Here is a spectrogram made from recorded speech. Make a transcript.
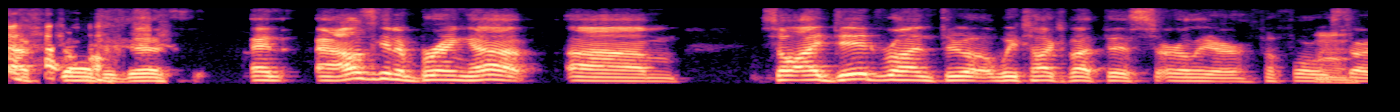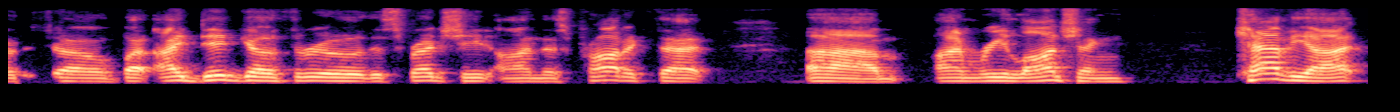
after through this. And I was going to bring up, um, so I did run through. We talked about this earlier before we mm. started the show, but I did go through the spreadsheet on this product that um, I'm relaunching. Caveat:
